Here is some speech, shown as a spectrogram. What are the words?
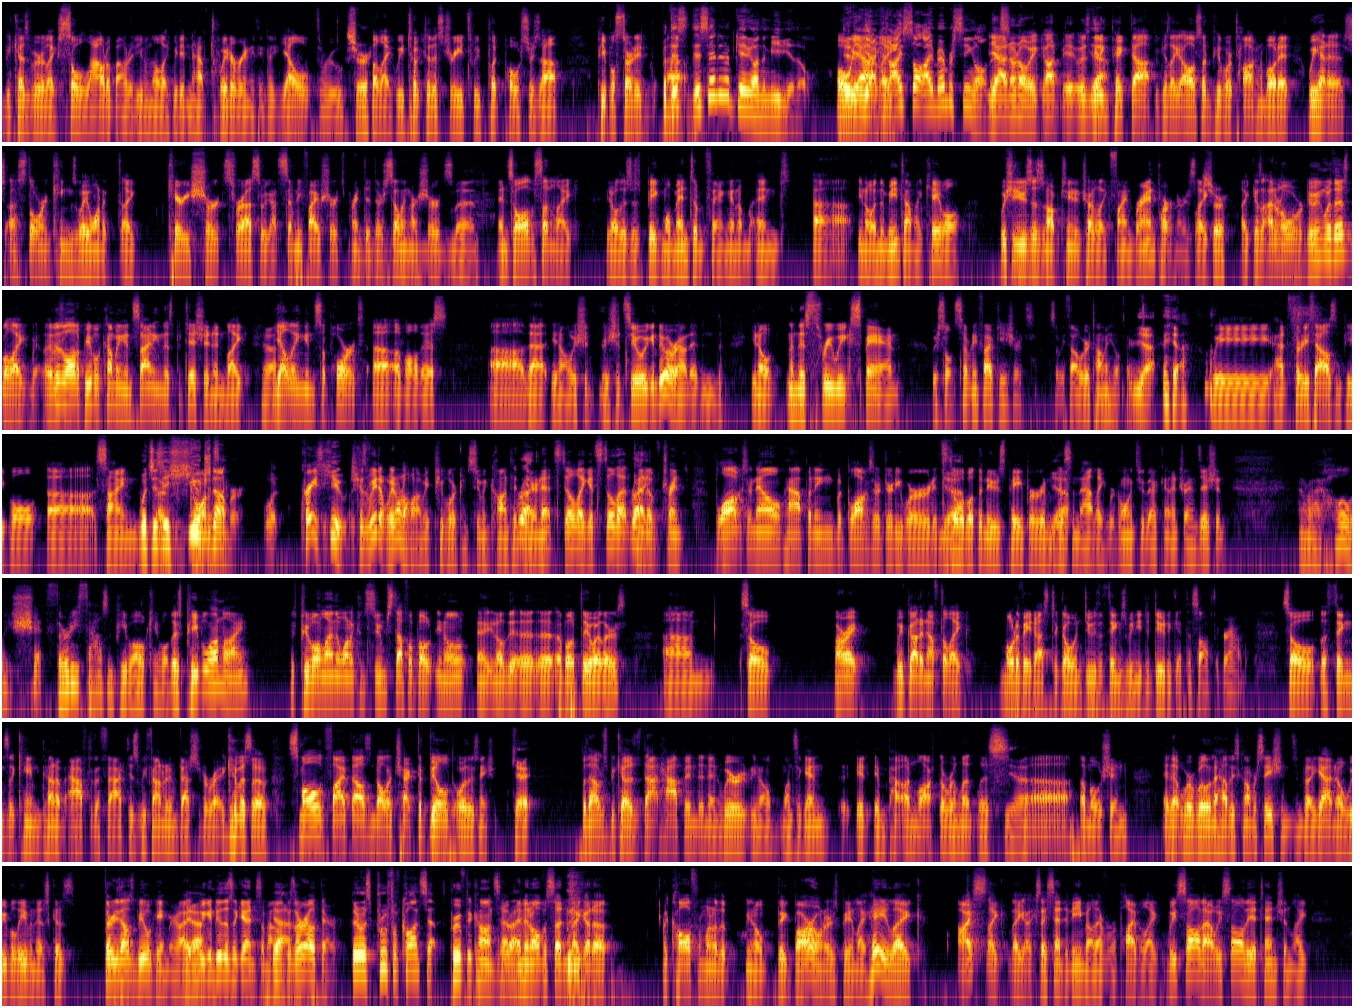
because we were like so loud about it, even though like we didn't have Twitter or anything to yell through. Sure. But like we took to the streets, we put posters up, people started. But uh, this this ended up getting on the media though. Oh, Did it? yeah, yeah. Because like- I saw, I remember seeing all this. Yeah, no, no, it got it was Yeah. getting picked up because like all of a sudden people were talking about it. We had a, a store in Kingsway want to like carry shirts for us, so we got seventy five shirts printed. They're selling our shirts, Man. and so all of a sudden like you know there's this big momentum thing, and and uh, you know in the meantime like okay, well we should use this as an opportunity to try to like find brand partners, like Sure. like because I don't know what we're doing with this, but like there's a lot of people coming and signing this petition and like Yeah. yelling in support uh, of all this uh, that you know we should we should see what we can do around it. And you know, in this three week span, we sold seventy five T-shirts. So we thought we were Tommy Hilfiger. Yeah, yeah. We had thirty thousand people uh, sign, Which is a huge and sign. number. What crazy? Huge. because we don't we don't know how many people are consuming content Right. on the internet. Still, like it's still that Right. kind of trend. Blogs are now happening, but blogs are a dirty word. It's Yeah. still about the newspaper and Yeah. this and that. Like we're going through that kind of transition. And we're like, holy shit, 30,000 people. Okay, well, there's people online. There's people online that want to consume stuff about, you know, uh, you know, the, uh, uh, about the Oilers. Um, so, all right, we've got enough to like motivate us to go and do the things we need to do to get this off the ground. So the things that came kind of after the fact is we found an investor to give us a small five thousand dollar check to build Oilers Nation Okay. But that was because that happened and then we're you know once again it empo- unlocked the relentless Yeah. uh, emotion and that we're willing to have these conversations and be like yeah no we believe in this because 30000 people came here I, Yeah. we can do this again somehow Yeah. because they're out there There was proof of concept. proof to concept Right. and then all of a sudden i got a, a call from one of the you know big bar owners being like hey like I like like, cause i sent an email never replied but like we saw that we saw the attention like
